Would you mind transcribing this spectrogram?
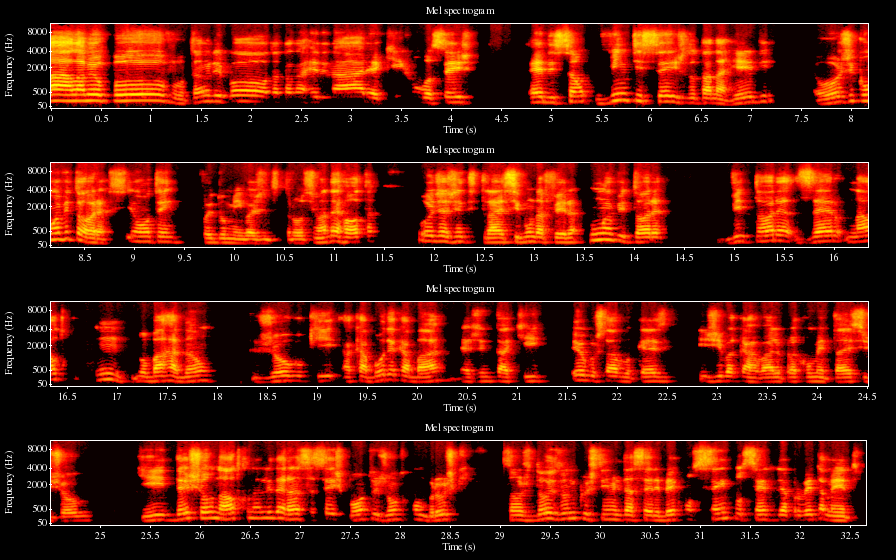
Fala, meu povo! Estamos de volta, tá na rede na área aqui com vocês. Edição 26 do Tá na Rede. Hoje com a vitória. Se ontem foi domingo a gente trouxe uma derrota, hoje a gente traz segunda-feira uma vitória. Vitória 0, Náutico 1 no Barradão. Jogo que acabou de acabar. A gente está aqui, eu, Gustavo Luquezzi e Giba Carvalho, para comentar esse jogo que deixou o Náutico na liderança, seis pontos junto com o Brusque são os dois únicos times da Série B com 100% de aproveitamento.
